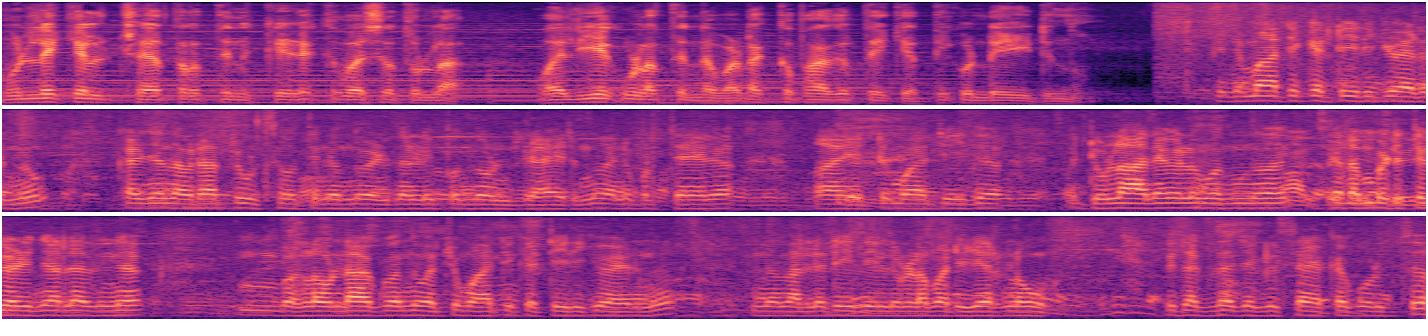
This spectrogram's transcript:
മുല്ലയ്ക്കൽ ക്ഷേത്രത്തിന് കിഴക്ക് വശത്തുള്ള വലിയ കുളത്തിന്റെ വടക്ക് ഭാഗത്തേക്ക് എത്തിക്കൊണ്ടേയിരുന്നു. പിന്നെ മാറ്റി കെട്ടിയിരിക്കുമായിരുന്നു കഴിഞ്ഞ നവരാത്രി ഉത്സവത്തിനൊന്നും എഴുന്നള്ളിപ്പൊന്നും ഉണ്ടായിരുന്നു അതിന് പ്രത്യേകമായിട്ട് മാറ്റി ഇത് മറ്റുള്ള ആനകൾ വന്ന് പിടിച്ചു കഴിഞ്ഞാൽ അതിന് ബഹളം ഉണ്ടാക്കുമെന്ന് വെച്ച് മാറ്റി കെട്ടിയിരിക്കുമായിരുന്നു ഇന്ന് നല്ല രീതിയിലുള്ള പരിചരണവും വിദഗ്ധ ചികിത്സയൊക്കെ കൊടുത്ത്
